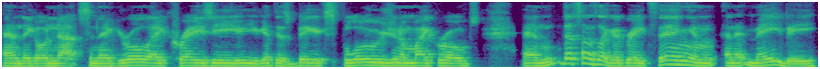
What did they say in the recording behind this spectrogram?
And they go nuts and they grow like crazy. You get this big explosion of microbes. And that sounds like a great thing, and, and it may be.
